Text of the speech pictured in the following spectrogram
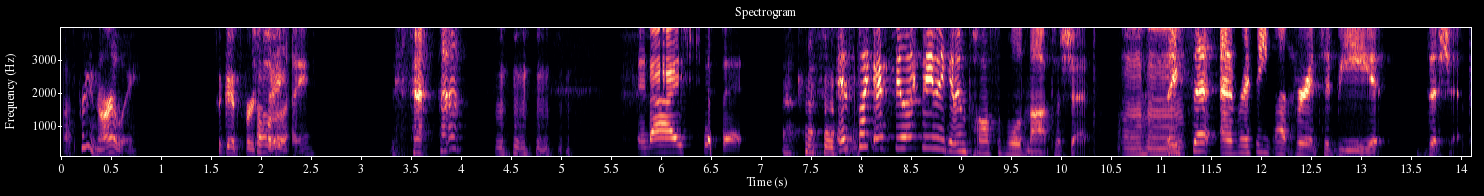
That's pretty gnarly. It's a good first totally. date and i ship it. It's like i feel like they make it impossible not to ship. Mm-hmm. they set everything up for it to be the ship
